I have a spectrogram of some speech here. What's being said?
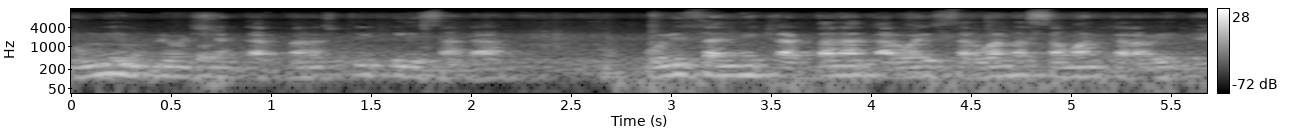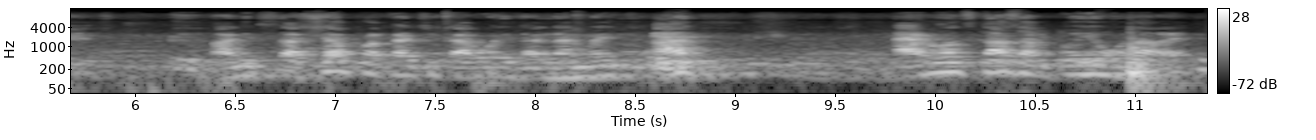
तुम्ही इम्प्लिमेंटेशन करताना स्ट्रिक्टली सांगा. पोलिसांनी करताना कारवाई सर्वांना समान करावी. आणि तशा प्रकारची कारवाई झाली नाही म्हणजे आज ॲडव्हान्स का सांगतो? हे होणार आहे.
